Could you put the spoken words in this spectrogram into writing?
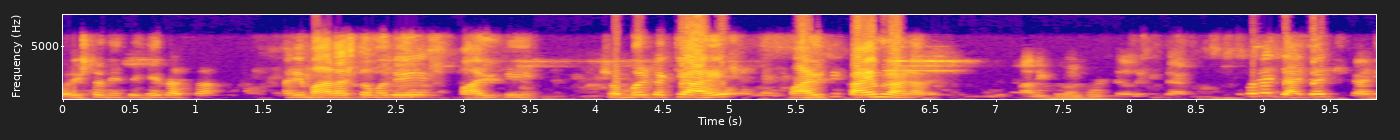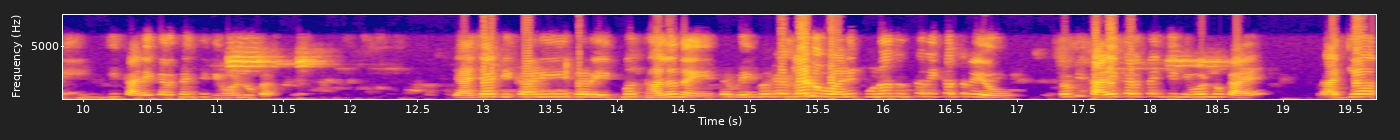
वरिष्ठ नेते घेत असतात. आणि महाराष्ट्रामध्ये महायुती शंभर टक्के आहे. महायुती कायम राहणार आहे. बघा ज्या ज्या ठिकाणी ही कार्यकर्त्यांची निवडणूक असते ज्या ज्या ठिकाणी जर एकमत झालं नाही तर वेगवेगळे लढू आणि पुन्हा नंतर एकत्र येऊ शेवटी कार्यकर्त्यांची निवडणूक आहे. राज्य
